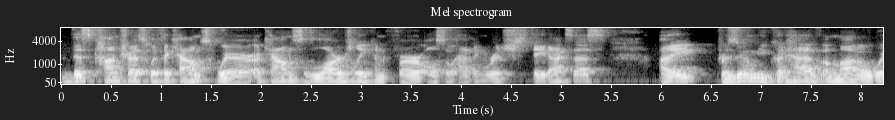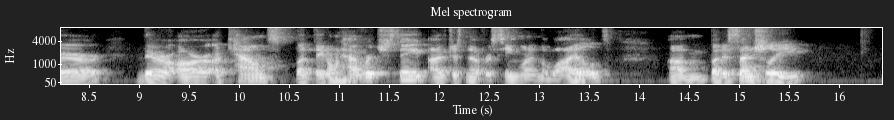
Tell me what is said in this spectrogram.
this contrasts with accounts where accounts largely confer also having rich state access. I presume you could have a model where there are accounts, but they don't have rich state. I've just never seen one in the wild. Um, but essentially,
